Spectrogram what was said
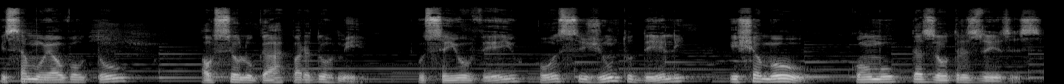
E Samuel voltou ao seu lugar para dormir. O Senhor veio, pôs-se junto dele e chamou-o, como das outras vezes.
